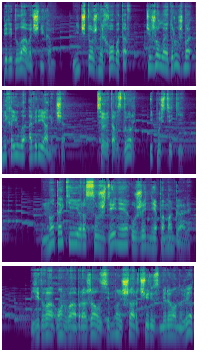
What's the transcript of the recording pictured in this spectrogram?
перед лавочником, ничтожных хоботов, тяжелая дружба Михаила Аверьяныча? Все это вздор и пустяки. Но такие рассуждения уже не помогали. Едва он воображал земной шар через миллион лет,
